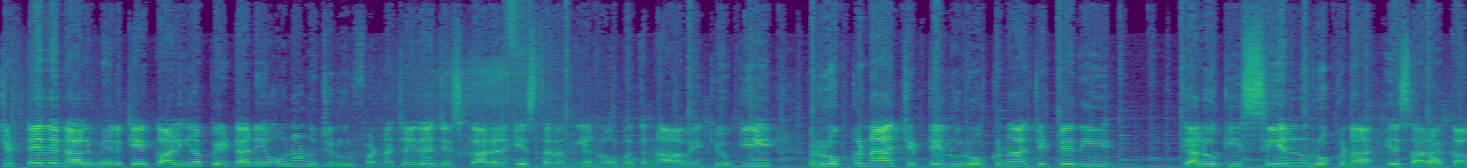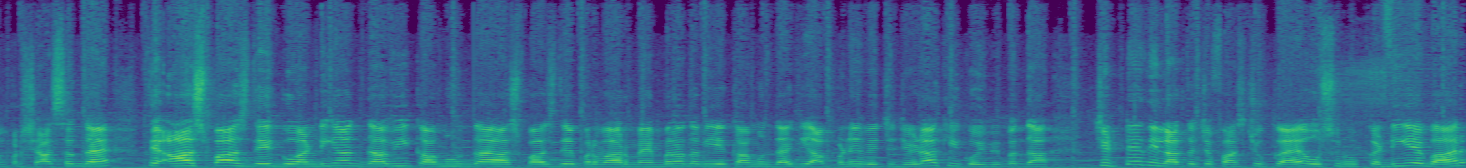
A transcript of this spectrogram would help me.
ਚਿੱਟੇ ਦੇ ਨਾਲ ਮਿਲ ਕੇ ਕਾਲੀਆਂ ਭੇਡਾਂ ਨੇ, ਉਹਨਾਂ ਨੂੰ ਜ਼ਰੂਰ ਫੜਨਾ ਚਾਹੀਦਾ ਜਿਸ ਕਾਰਨ ਇਸ ਤਰ੍ਹਾਂ ਦੀਆਂ ਨੌਬਤ ਨਾ ਆਵੇ, ਕਿਉਂਕਿ ਰੋਕਣਾ, ਚਿੱਟੇ ਨੂੰ ਰੋਕਣਾ, ਚਿੱਟੇ ਦੀ ਕਹ ਲਓ ਕਿ ਸੇਲ ਨੂੰ ਰੋਕਣਾ ਇਹ ਸਾਰਾ ਕੰਮ ਪ੍ਰਸ਼ਾਸਨ ਦਾ ਹੈ ਤੇ ਆਸ-ਪਾਸ ਦੇ ਗਵਾਂਡੀਆਂ ਦਾ ਵੀ ਕੰਮ ਹੁੰਦਾ ਹੈ, ਆਸ-ਪਾਸ ਦੇ ਪਰਿਵਾਰ ਮੈਂਬਰਾਂ ਦਾ ਵੀ ਇਹ ਕੰਮ ਹੁੰਦਾ ਹੈ ਕਿ ਆਪਣੇ ਵਿੱਚ ਜਿਹੜਾ ਕਿ ਕੋਈ ਵੀ ਬੰਦਾ ਚਿੱਟੇ ਦੀ ਲੱਤ 'ਚ ਫਸ ਚੁੱਕਾ ਹੈ, ਉਸ ਨੂੰ ਕੱਢੀਏ ਬਾਹਰ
